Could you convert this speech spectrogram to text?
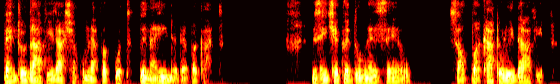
pentru David așa cum le-a făcut înainte de păcat. Zice că Dumnezeu sau păcatul lui David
